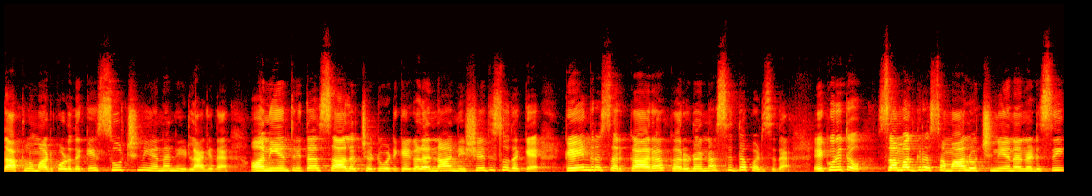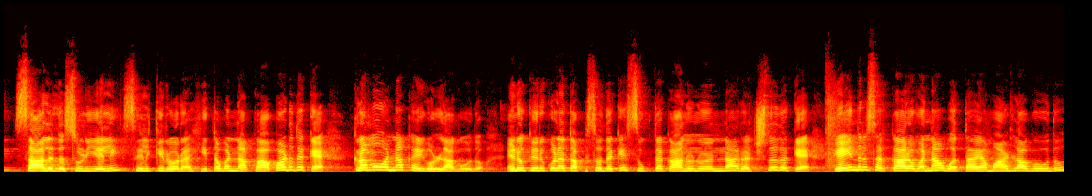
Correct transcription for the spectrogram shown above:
ದಾಖಲು ಮಾಡಿಕೊಳ್ಳೋದಕ್ಕೆ ಸೂಚನೆಯನ್ನ ನೀಡಲಾಗಿದೆ. ಅನಿಯಂತ್ರಿತ ಸಾಲ ಚಟುವಟಿಕೆಗಳನ್ನ ನಿಷೇಧಿಸೋದಕ್ಕೆ ಕೇಂದ್ರ ಸರ್ಕಾರ ಕರುಡನ್ನ ಸಿದ್ಧಪಡಿಸಿದೆ. ಈ ಕುರಿತು ಸಮಗ್ರ ಸಮಾಲೋಚನೆಯನ್ನ ನಡೆಸಿ ಸಾಲದ ಸುಳಿಯಲ್ಲಿ ಸಿಲುಕಿರೋರ ಹಿತವನ್ನ ಕಾಪಾಡೋದಕ್ಕೆ ಕ್ರಮವನ್ನ ಕೈಗೊಳ್ಳಲಾಗುವುದು. ಇನ್ನು ಕಿರುಕುಳ ತಪ್ಪಿಸೋದಕ್ಕೆ ಸೂಕ್ತ ಕಾನೂನನ್ನ ರಚಿಸೋದಕ್ಕೆ ಕೇಂದ್ರ ಸರ್ಕಾರವನ್ನ ಒತ್ತಾಯ ಮಾಡಲಾಗುವುದು.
